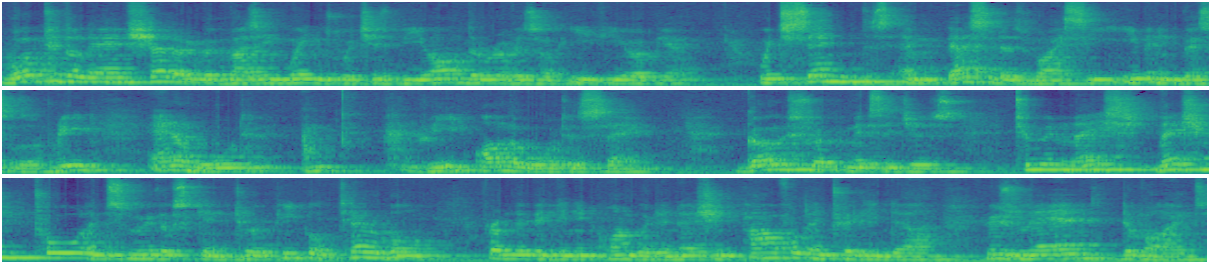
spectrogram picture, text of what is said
Woe to the land shadowed with buzzing wings, which is beyond the rivers of Ethiopia, which sends ambassadors by sea, even in vessels of reed and of water, um, reed on the waters, saying, Go swift messages to a nation tall and smooth of skin, to a people terrible from the beginning onward, a nation powerful and treading down, whose land divides,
